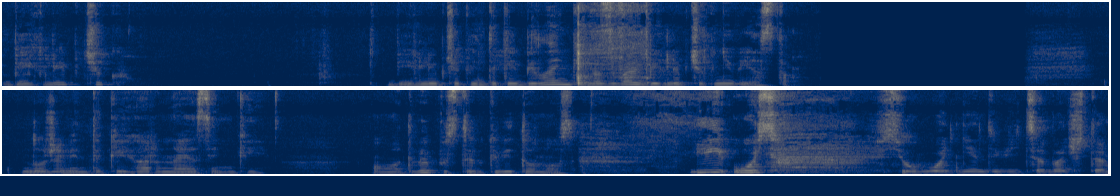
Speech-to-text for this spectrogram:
Бігліпчик. Бігліпчик, він такий біленький, називаю бігліпчик невеста. Дуже він такий гарнесенький. От, випустив квітонос. І ось сьогодні, дивіться, бачите,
